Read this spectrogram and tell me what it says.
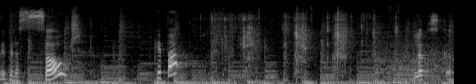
A bit of salt, pepper. Looks good.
